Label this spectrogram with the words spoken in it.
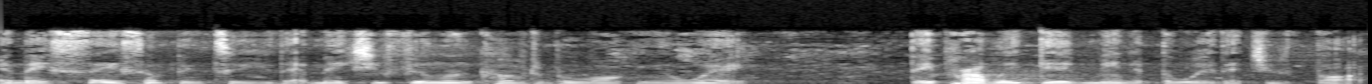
and they say something to you that makes you feel uncomfortable walking away, they probably did mean it the way that you thought.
